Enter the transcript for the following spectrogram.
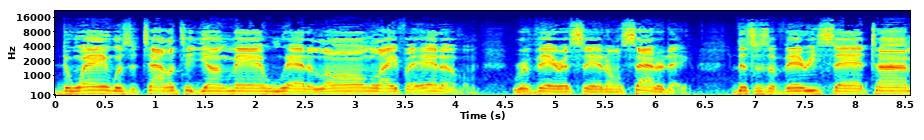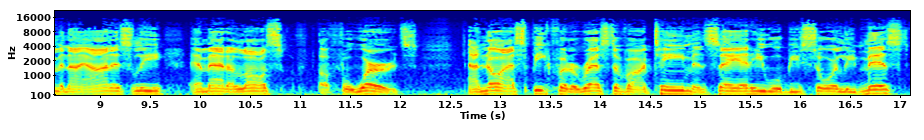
Dwayne was a talented young man who had a long life ahead of him, Rivera said on Saturday. This is a very sad time, and I honestly am at a loss uh, for words. I know I speak for the rest of our team in saying he will be sorely missed.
